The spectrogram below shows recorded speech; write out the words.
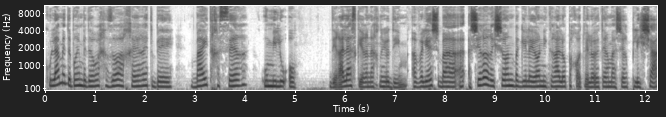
כולם מדברים בדרך זו או אחרת בבית חסר ומילואו. דירה להשכיר אנחנו יודעים, אבל יש, השיר הראשון בגיליון נקרא לא פחות ולא יותר מאשר פלישה,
